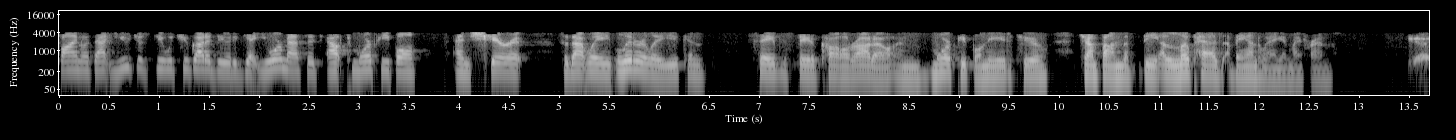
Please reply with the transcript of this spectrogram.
fine with that. You just do what you got to do to get your message out to more people and share it. So that way, literally, you can save the state of Colorado and more people need to jump on the, the Lopez bandwagon, my friend. Yeah.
